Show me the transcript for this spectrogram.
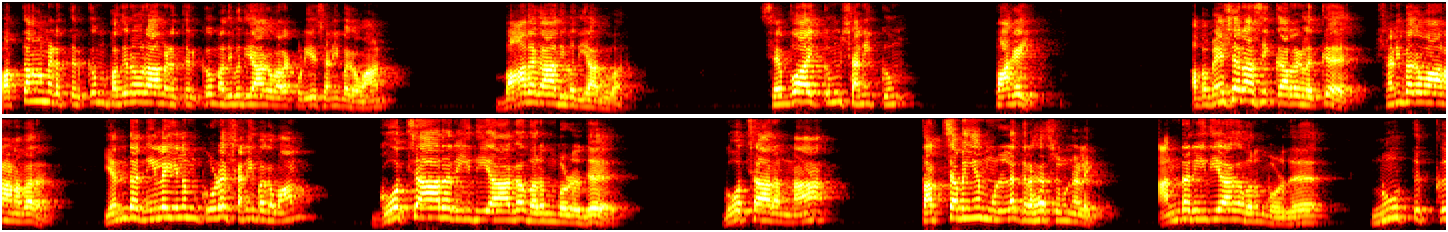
பத்தாம் இடத்திற்கும் பதினோராம் இடத்திற்கும் அதிபதியாக வரக்கூடிய சனி பகவான் பாதகாதிபதியாகுவார். செவ்வாய்க்கும் சனிக்கும் பகை. அப்ப மேஷராசிக்காரர்களுக்கு சனி பகவானானவர் எந்த நிலையிலும் கூட சனி பகவான் கோச்சார ரீதியாக வரும் பொழுது கோச்சாரம்னா தற்சமயம் உள்ள கிரக சூழ்நிலை. அந்த ரீதியாக வரும்பொழுது நூற்றுக்கு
